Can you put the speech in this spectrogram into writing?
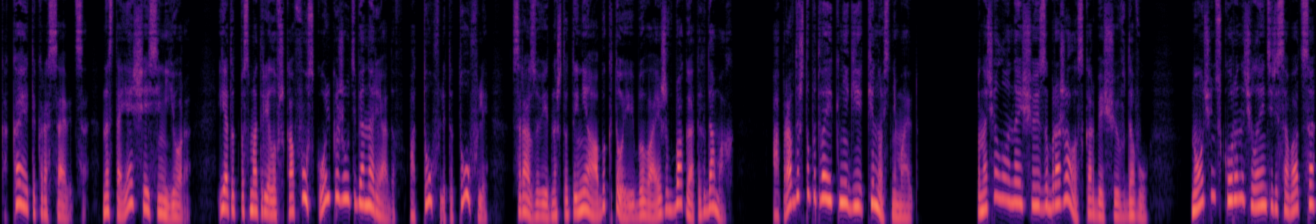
«Какая ты красавица! Настоящая сеньора! Я тут посмотрела в шкафу, сколько же у тебя нарядов, а туфли-то туфли. Сразу видно, что ты не абы кто и бываешь в богатых домах. А правда, что по твоей книге кино снимают?» Поначалу она еще изображала скорбящую вдову, но очень скоро начала интересоваться,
